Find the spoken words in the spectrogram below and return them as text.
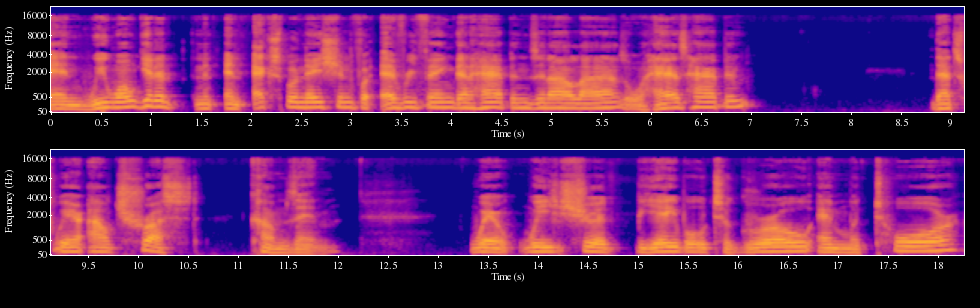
And we won't get an, an explanation for everything that happens in our lives or has happened. That's where our trust comes in, where we should be able to grow and mature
